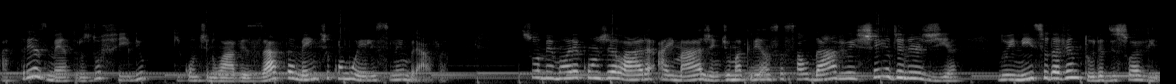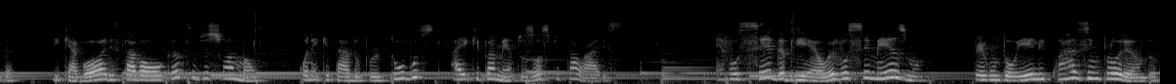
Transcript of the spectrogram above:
a três metros do filho, que continuava exatamente como ele se lembrava. Sua memória congelara a imagem de uma criança saudável e cheia de energia no início da aventura de sua vida, e que agora estava ao alcance de sua mão, conectado por tubos a equipamentos hospitalares. É você, Gabriel, é você mesmo? perguntou ele, quase implorando.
